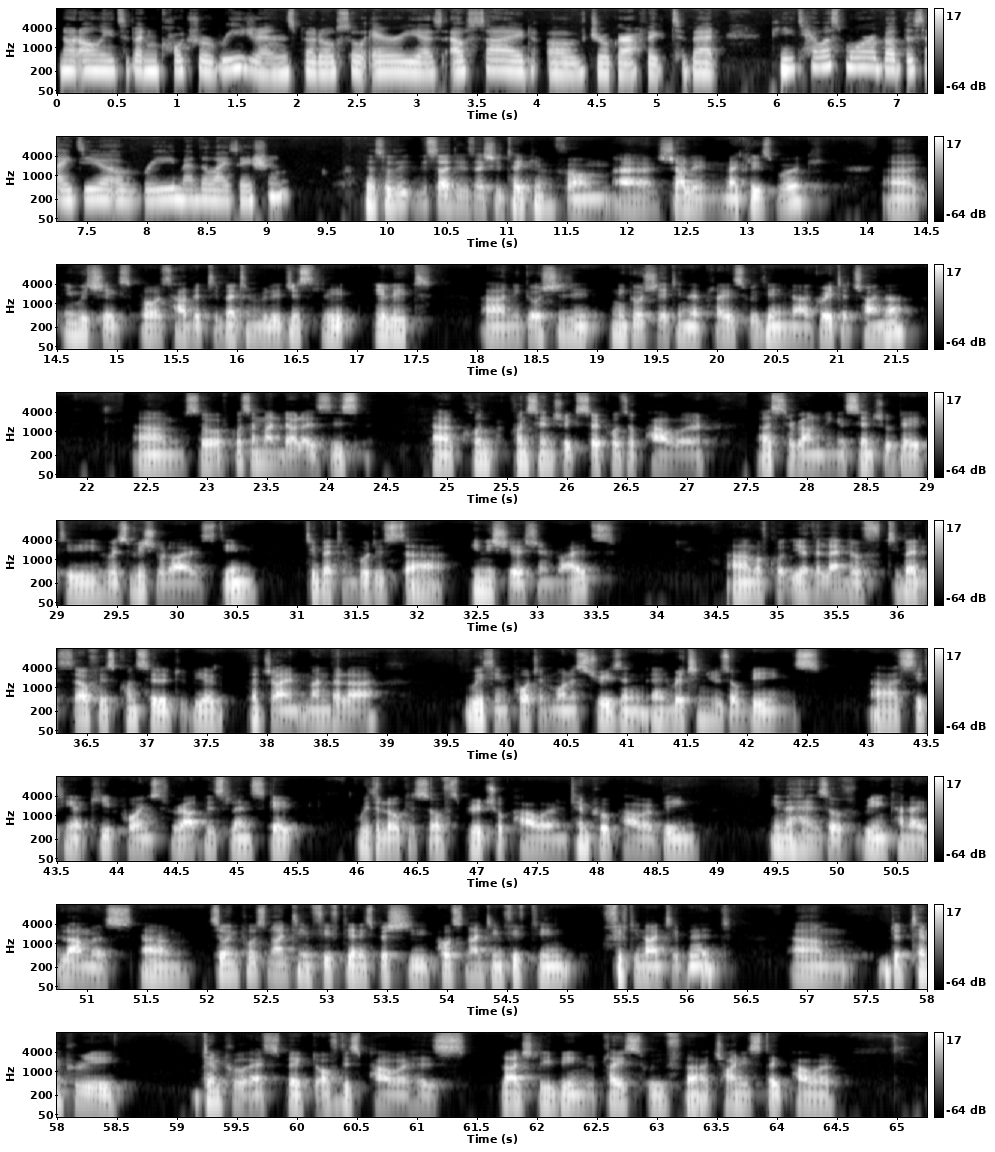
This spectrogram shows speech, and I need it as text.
not only Tibetan cultural regions, but also areas outside of geographic Tibet. Can you tell us more about this idea of re Mandalization? Yeah, so th- this idea is actually taken from uh, Charlene Makley's work, uh, in which she explores how the Tibetan religious elite uh, negotiating, negotiating their place within uh, Greater China. Um, so, of course, a mandala is these uh, con- concentric circles of power uh, surrounding a central deity who is visualized in Tibetan Buddhist uh, initiation rites. Um, of course, yeah, the land of Tibet itself is considered to be a, a giant mandala with important monasteries and, and retinues of beings uh, sitting at key points throughout this landscape, with the locus of spiritual power and temporal power being in the hands of reincarnate lamas. Um, so in post 1950 and especially post 1959 Tibet, um, the temporary temporal aspect of this power has largely been replaced with uh, Chinese state power.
